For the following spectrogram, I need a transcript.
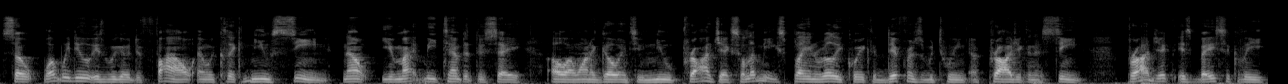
So what we do is we go to file and we click new scene. Now you might be tempted to say oh I want to go into new project so let me explain really quick the difference between a project and a scene. Project is basically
